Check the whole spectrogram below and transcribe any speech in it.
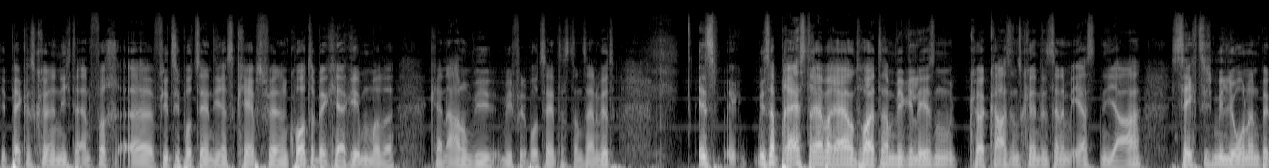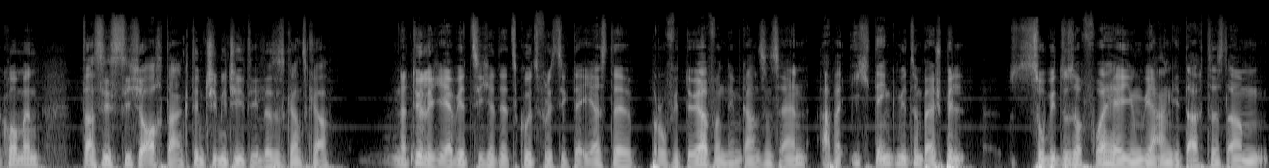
Die Packers können nicht einfach äh, 40% ihres Caps für einen Quarterback hergeben oder keine Ahnung, wie, wie viel Prozent das dann sein wird es ist eine Preistreiberei und heute haben wir gelesen, Kirk Cousins könnte in seinem ersten Jahr 60 Millionen bekommen. Das ist sicher auch dank dem Jimmy G-Deal, das ist ganz klar. Natürlich, er wird sicher jetzt kurzfristig der erste Profiteur von dem Ganzen sein, aber ich denke mir zum Beispiel, so wie du es auch vorher irgendwie angedacht hast, ähm,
